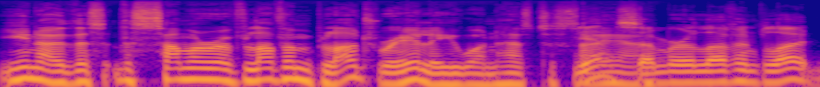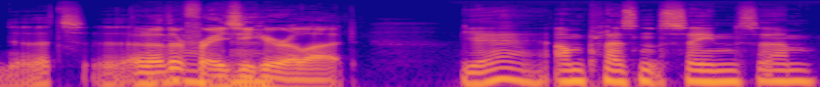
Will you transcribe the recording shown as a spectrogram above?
You know, the, the summer of love and blood, really, one has to say. Yeah, Uh, summer of love and blood. That's another phrase you hear a lot. yeah, unpleasant scenes um,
